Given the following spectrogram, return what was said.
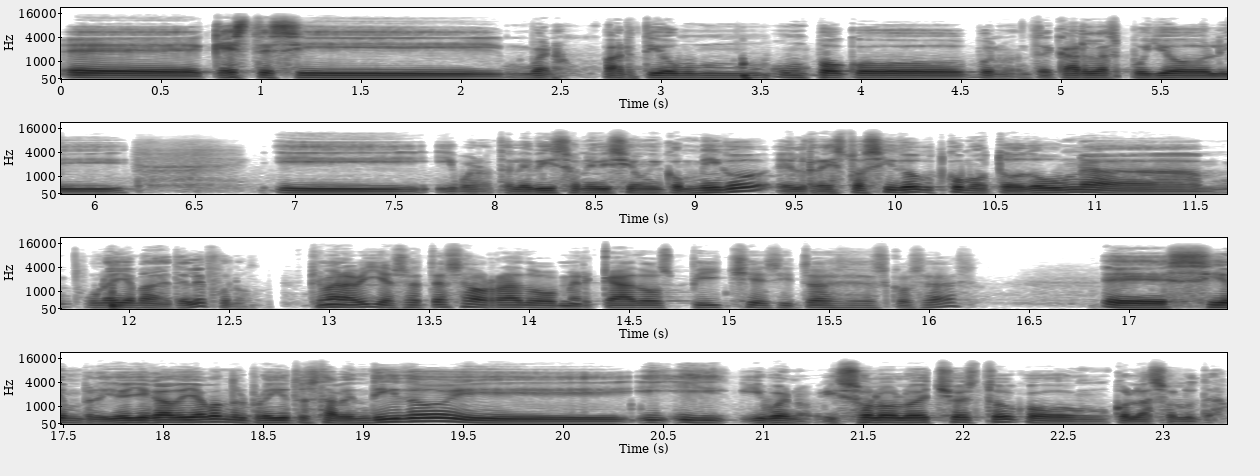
eh, que este sí, bueno, partió un, un poco, bueno, entre Carlas Puyol y, y, y, bueno, Televisa, Univisión y conmigo, el resto ha sido como todo una, una llamada de teléfono. Qué maravilla, o sea, ¿te has ahorrado mercados, pitches y todas esas cosas? Eh, siempre. Yo he llegado ya cuando el proyecto está vendido y, bueno, y solo lo he hecho esto con, la absoluta.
